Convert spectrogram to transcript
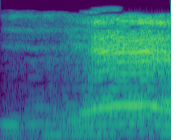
Yeah.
